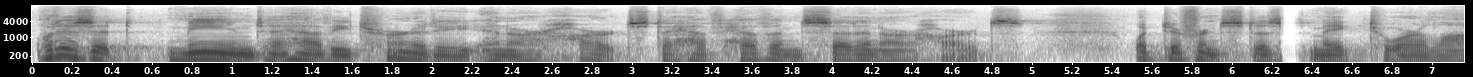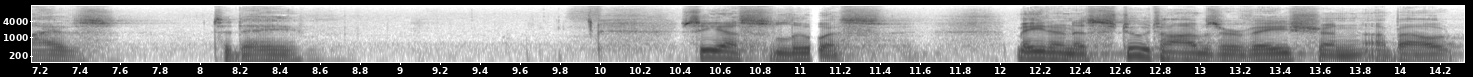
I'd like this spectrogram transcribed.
What does it mean to have eternity in our hearts, to have heaven set in our hearts? What difference does it make to our lives today? C.S. Lewis made an astute observation about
